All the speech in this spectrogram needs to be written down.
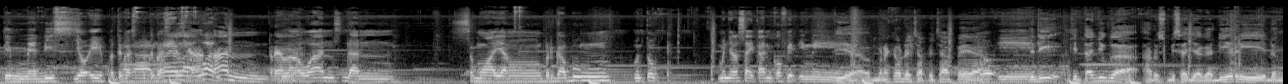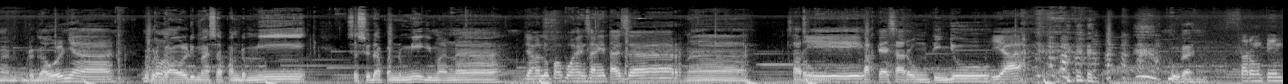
Tim medis. yoi petugas-petugas relawan. kesehatan, relawan dan semua yang bergabung untuk menyelesaikan Covid ini. Iya, mereka udah capek-capek ya. Yoi. Jadi kita juga harus bisa jaga diri dengan bergaulnya, Betul. bergaul di masa pandemi, sesudah pandemi gimana. Jangan lupa bawa hand sanitizer. Nah, sarung pakai sarung tinju, Iya. bukan? Sarung tin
